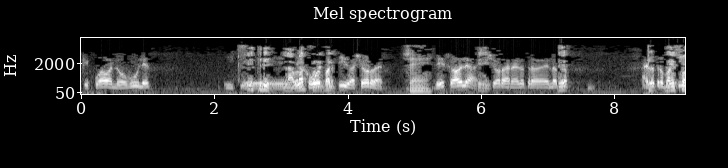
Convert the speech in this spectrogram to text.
que jugaba en los Bullets y que Sí, la le Bradford dijo buen partido a Jordan. Sí. De eso habla Sí. y Jordan al otro al otro, De- al otro de partido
